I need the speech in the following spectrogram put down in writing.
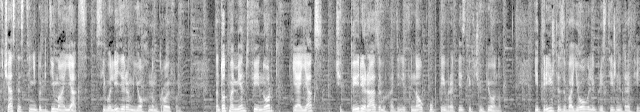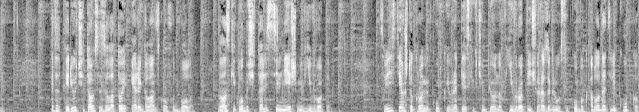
В частности, непобедимый Аякс с его лидером Йоханом Кройфом. На тот момент Фейнорд и Аякс четыре раза выходили в финал Кубка Европейских чемпионов и трижды завоевывали престижный трофей. Этот период считался золотой эрой голландского футбола. Голландские клубы считались сильнейшими в Европе – связи с тем, что кроме Кубка Европейских чемпионов в Европе еще разыгрывался Кубок обладателей кубков,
